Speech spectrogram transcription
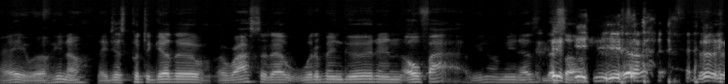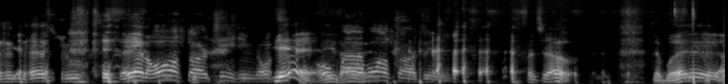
Hey, well, you know, they just put together a roster that would have been good in 05. You know what I mean? That's that's all. yeah, that's true. They had an all star team. Yeah, 05 all star team. For sure. The but Yeah, you know,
